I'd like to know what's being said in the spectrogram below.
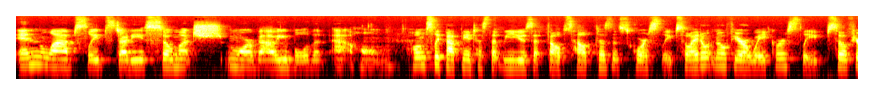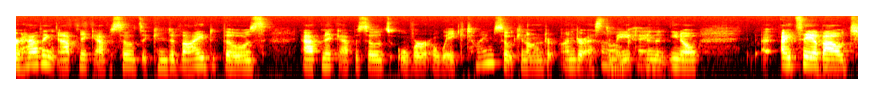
in-lab sleep study so much more valuable than at home? Home sleep apnea test that we use at Phelps Health doesn't score sleep. So I don't know if you're awake or asleep. So if you're having apneic episodes, it can divide those apneic episodes over awake time, so it can under underestimate. Okay. And you know, I'd say about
